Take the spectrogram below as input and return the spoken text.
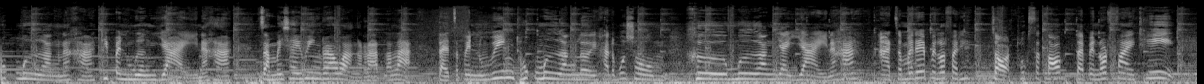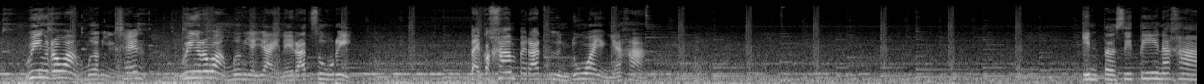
ทุกๆเมืองนะคะ ที่เป็นเมืองใหญ่นะคะ จะไม่ใช่วิ่งระหว่างรัฐแล้วล่ะ แต่จะเป็นวิ่งทุกเมืองเลยค่ะท่านผู้ชม คือเมืองใหญ่ๆนะคะ อาจจะไม่ได้เป็นรถไฟที่จอดทุกสต็อป แต่เป็นรถไฟที่วิ่งระหว่างเมืองอย่างเช่น วิ่งระหว่างเมืองใหญ่ ๆ ในรัฐซูริกแต่ก็ข้ามไปรัฐอื่นด้วยอย่างเงี้ยค่ะ อินเตอร์ซิตี้นะคะ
